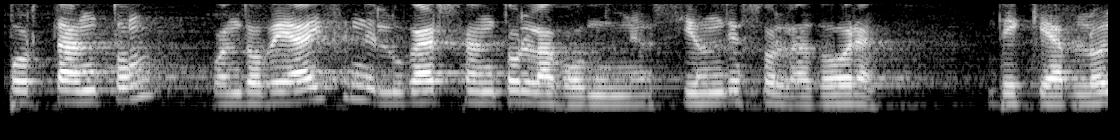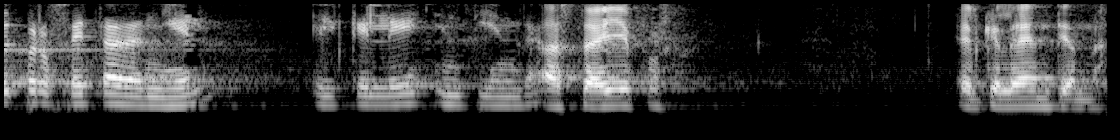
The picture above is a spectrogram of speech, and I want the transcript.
Por tanto, cuando veáis en el lugar santo la abominación desoladora de que habló el profeta Daniel, el que le entienda. Hasta ahí, por el que le entienda.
